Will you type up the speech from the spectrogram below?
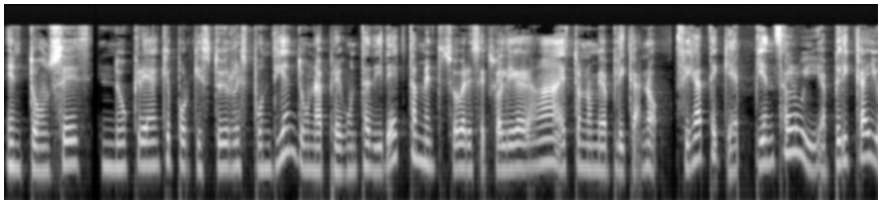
Entonces, no crean que porque estoy respondiendo una pregunta directamente sobre sexualidad, ah, esto no me aplica. No, fíjate que piénsalo y aplica y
